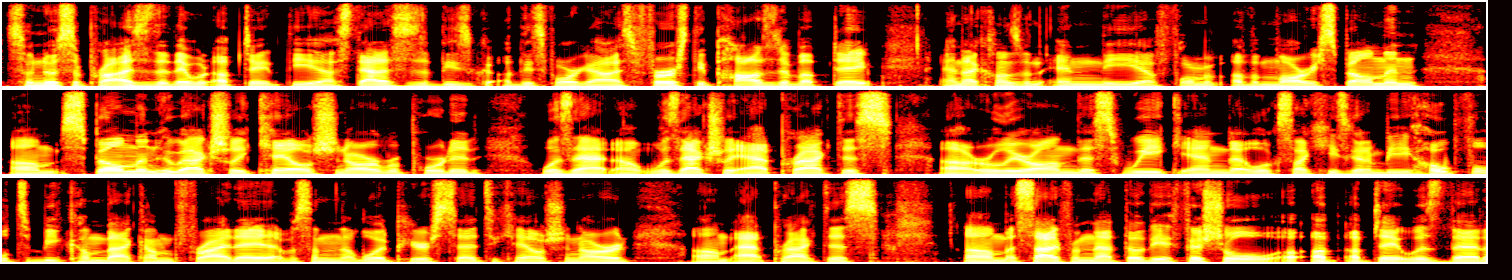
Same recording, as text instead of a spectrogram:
So no surprises that they would update the uh, statuses of these of these four guys. First, the positive update, and that comes in the uh, form of, of Omari Spellman. Um, Spellman, who actually Kevin Chouinard reported was at uh, was actually at practice uh, earlier on this week, and it looks like he's going to be hopeful to be come back on Friday. That was something that Lloyd Pierce said to Kevin Chouinard um, at practice. Um, aside from that, though, the official up- update was that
